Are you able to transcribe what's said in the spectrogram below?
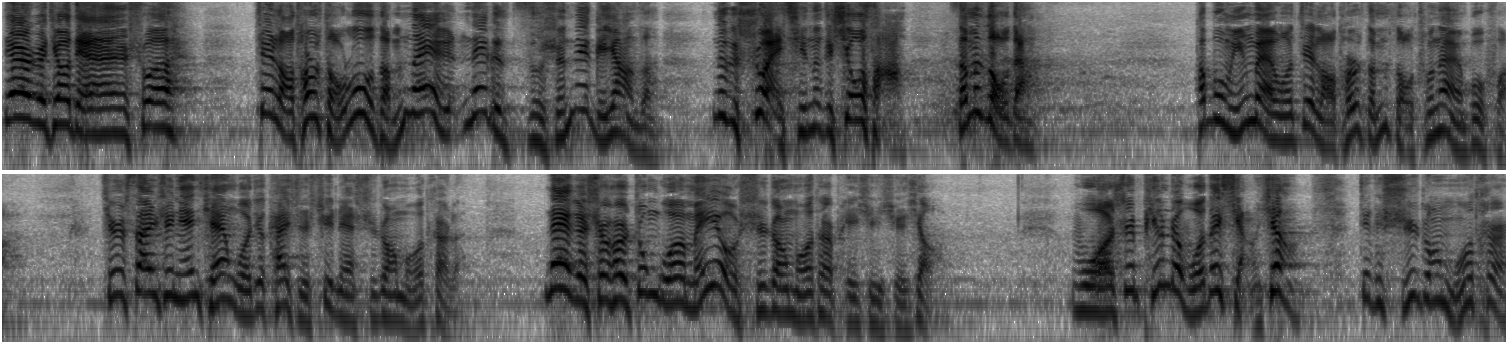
第二个焦点说。这老头走路怎么那个那个姿势那个样子，那个帅气那个潇洒，怎么走的？他不明白我这老头怎么走出那样步伐。其实三十年前我就开始训练时装模特了，那个时候中国没有时装模特培训学校，我是凭着我的想象，这个时装模特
